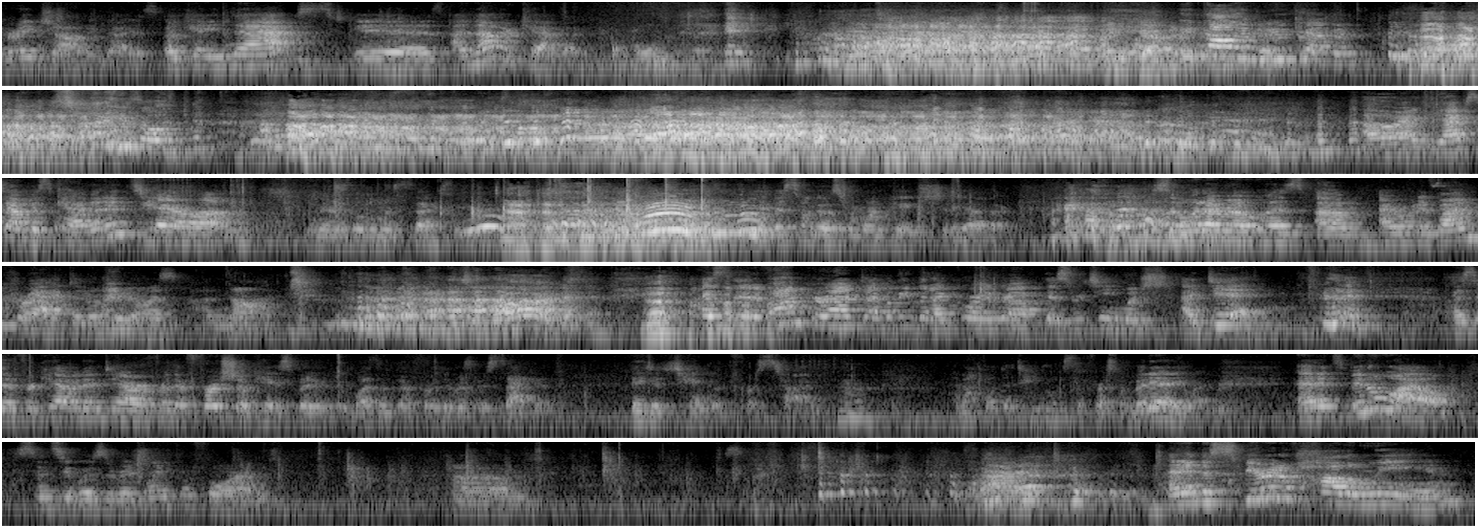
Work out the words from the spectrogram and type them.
great job, you guys. Okay, next is another Kevin. Kevin. We call him New Kevin. He's old. All right, next up is Kevin and Tara. And there's little Miss Sexy. One goes from one page to the other. So what I wrote was, um, I wrote, if I'm correct, and then I realized I'm not. Surprise! I said, if I'm correct, I believe that I choreographed this routine, which I did. I said for Kevin and Tara for their first showcase, but it wasn't their first, it was their second. They did tango the first time. And I thought the tango was the first one, but anyway. And it's been a while since it was originally performed. Um, all right. And in the spirit of Halloween,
